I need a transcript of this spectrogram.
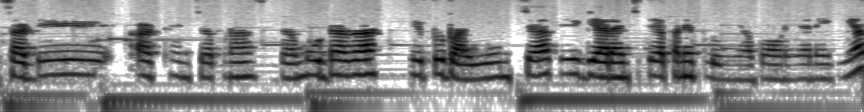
8.5 ਇੰਚ ਆਪਣਾ ਸਿੱਧਾ ਮੋਢਾ ਹੈਗਾ ਹਿੱਪ 22 ਇੰਚ ਆ ਤੇ 11 ਇੰਚ ਤੇ ਆਪਣੇ ਪਲੂਈਆਂ ਪਾਉਣੀਆਂ ਨੇਗੀਆਂ।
